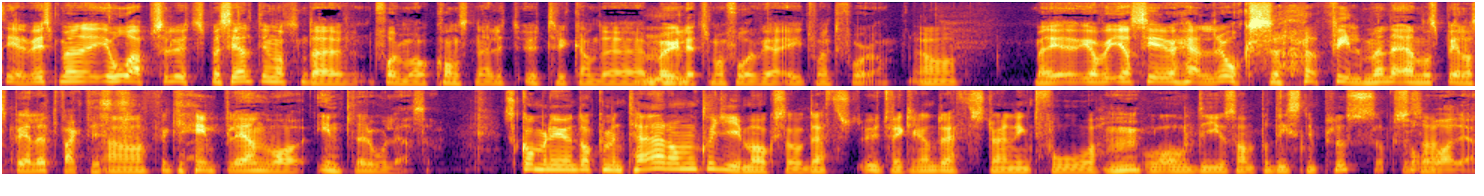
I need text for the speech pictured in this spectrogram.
delvis. Men jo, absolut. Speciellt i något sånt där form av konstnärligt uttryckande möjlighet som man får via A24 då. ja. Men jag, jag, jag ser ju hellre också filmen än att spela spelet faktiskt. Ja. För gameplayen var inte rolig alltså. Så kommer det ju en dokumentär om Kojima också, Death, utvecklingen av Death Stranding 2 Mm. och OD och sånt på Disney Plus också. Så, var det.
